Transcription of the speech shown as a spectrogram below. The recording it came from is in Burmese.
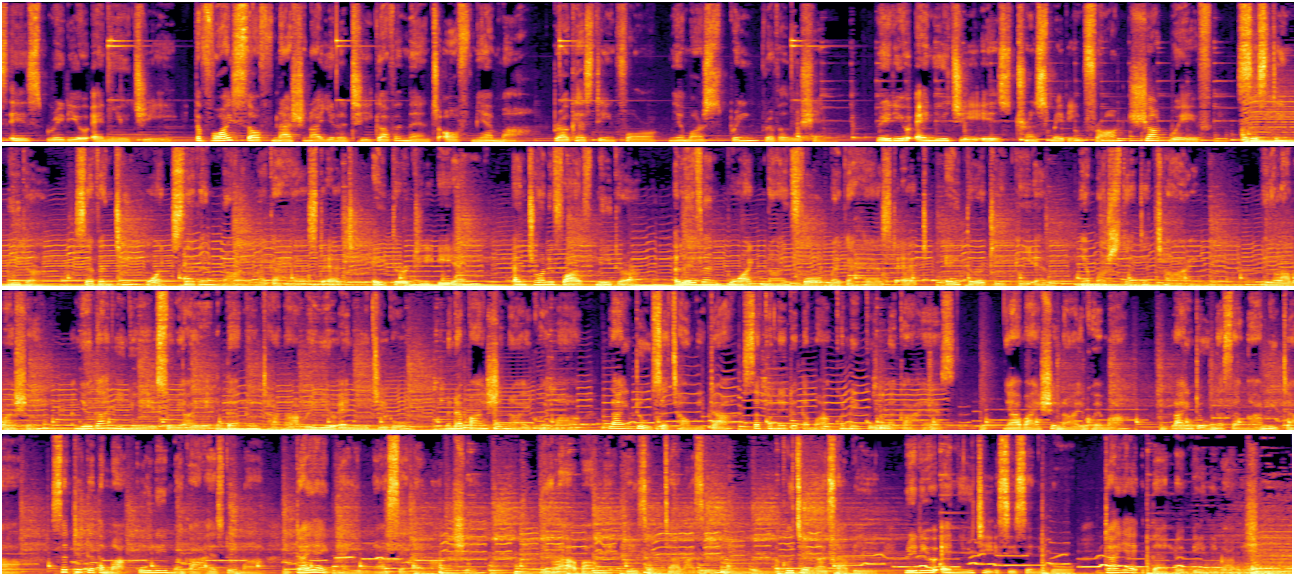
This is Radio NUG, the voice of National Unity Government of Myanmar, broadcasting for Myanmar's Spring Revolution. Radio NUG is transmitting from shortwave 16 meter 17.79 MHz at 8:30 a.m. and 25 meter 11.94 MHz at 8:30 p.m. Myanmar Standard Time. မင်္ဂလာပါရှင်။အမျိုးသားညီညွတ်ရေးအစိုးရရဲ့အတံလွှင့်ဌာန Radio NUG ကိုမနက်ပိုင်း၈နာရီခွဲမှာလိုင်းတူ16မီတာ19.89 MHz ညပိုင်း၈နာရီခွဲမှာလိုင်းတူ25မီတာ17.6 MHz တို့မှာဓာတ်ရိုက်ဖမ်းယူနားဆင်နိုင်ပါရှင်။မင်္ဂလာအပေါင်းနဲ့ပြည့်စုံကြပါစေ။အခုချိန်ကစပြီး Radio NUG အစီအစဉ်လေးကိုဓာတ်ရိုက်အတံလွှင့်ပေးနေပါပြီရှင်။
